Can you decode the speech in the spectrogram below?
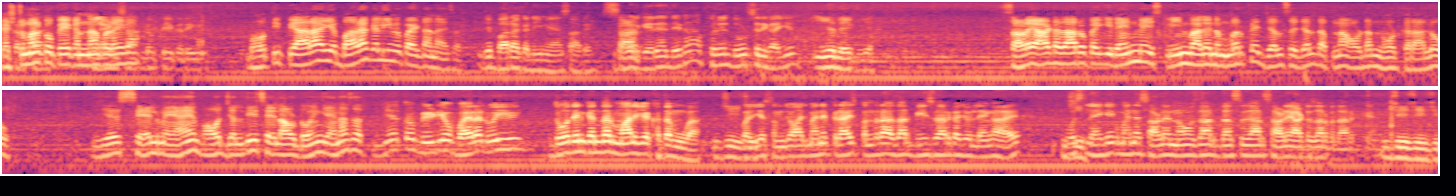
कस्टमर को पे करना पड़ेगा। पे करेंगे। बहुत ही प्यारा है ये बारह गली में पैटर्न है सर। ये बारह गली में है सारे। सारे। घेरे हैं फिर दूर से दिखाइए। ये देखिए। साढ़े आठ हज़ार रूपए की रेंज में स्क्रीन वाले नंबर पे जल्द से जल्द अपना ऑर्डर नोट करा लो। ये सेल में है बहुत जल्दी सेल आउट होंगे है ना सर? ये तो वीडियो वायरल हुई। दो दिन के अंदर माल ये खत्म हुआ। जी बस ये समझो आज मैंने प्राइस पंद्रह हज़ार बीस हज़ार का जो लहंगा है उस लहंगे को मैंने साढ़े नौ हज़ार दस हज़ार साढ़े आठ हज़ार बता रखे हैं। जी जी जी।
